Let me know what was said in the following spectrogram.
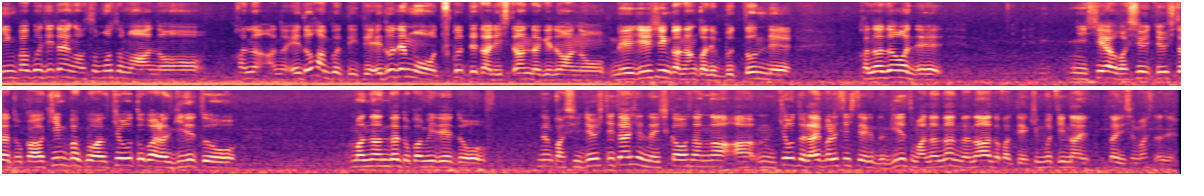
金箔自体がそもそもあのかな？あの江戸博って言って江戸でも作ってたりしたんだけどあの明治維新かなんかでぶっ飛んで金沢でにシェアが集中したとか金箔は京都から技術を学んだとか見てるとなんか四十七大戦の石川さんがあ、うん、京都ライバル視してるけど技術学んだんだなとかっていう気持ちになったりしましたね。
